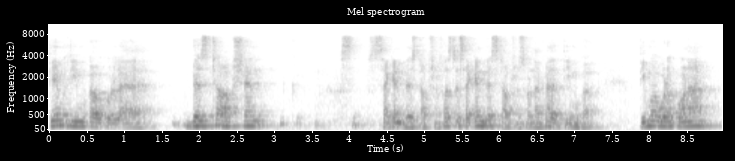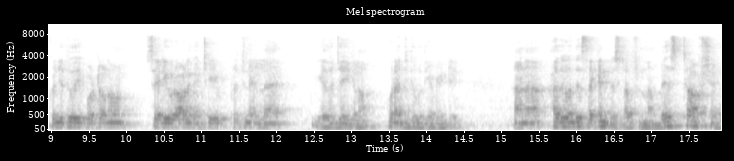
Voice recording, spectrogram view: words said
தேமுதிமுகவுக்கு உள்ள best option second best option first second best option சொன்னாக்கா அது திமுக. திமுக கூட போனால் கொஞ்சம் தொகுதி போட்டாலும் சரி ஒரு ஆளுங்கட்சி பிரச்சனை இல்லை ஏதோ ஜெயிக்கலாம். ஒரு அஞ்சு தொகுதி அப்படின்ட்டு. ஆனால் அது வந்து செகண்ட் பெஸ்ட் ஆப்ஷன் தான். பெஸ்ட் ஆப்ஷன்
